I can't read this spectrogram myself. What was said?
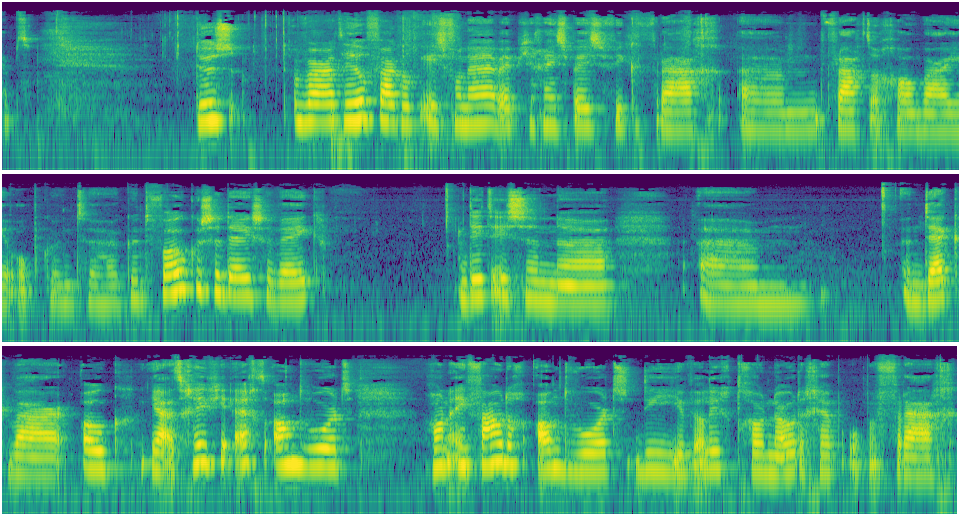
hebt. Dus waar het heel vaak ook is van, hè, heb je geen specifieke vraag, um, vraag dan gewoon waar je op kunt, uh, kunt focussen deze week. Dit is een, um, een deck waar ook, ja, het geeft je echt antwoord, gewoon eenvoudig antwoord die je wellicht gewoon nodig hebt op een vraag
